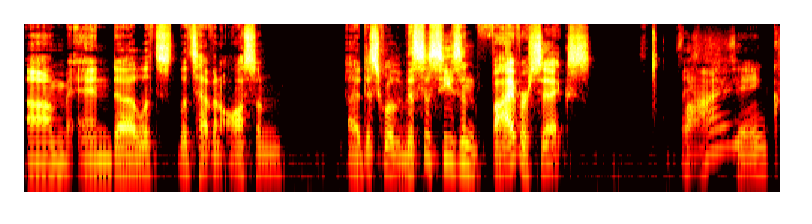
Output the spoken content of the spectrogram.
Um, and uh, let's let's have an awesome uh, Discord. This is season five or six. Five. I Five? think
